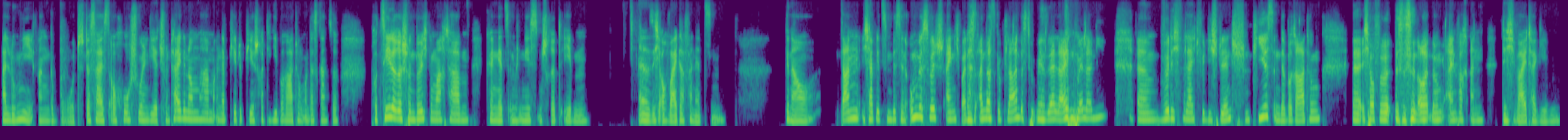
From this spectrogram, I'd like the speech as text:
Alumni-Angebot. Das heißt, auch Hochschulen, die jetzt schon teilgenommen haben an der Peer-to-Peer-Strategieberatung und das ganze Prozedere schon durchgemacht haben, können jetzt im nächsten Schritt eben äh, sich auch weiter vernetzen. Genau, dann, ich habe jetzt ein bisschen umgeswitcht, eigentlich war das anders geplant, das tut mir sehr leid, Melanie, ähm, würde ich vielleicht für die studentischen Peers in der Beratung, äh, ich hoffe, das ist in Ordnung, einfach an dich weitergeben.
